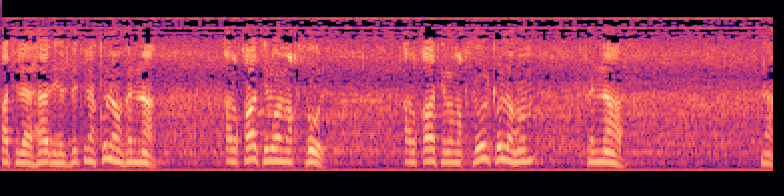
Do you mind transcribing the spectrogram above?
قتل هذه الفتنة كلهم في النار. القاتل والمقتول القاتل والمقتول كلهم في النار. نعم.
